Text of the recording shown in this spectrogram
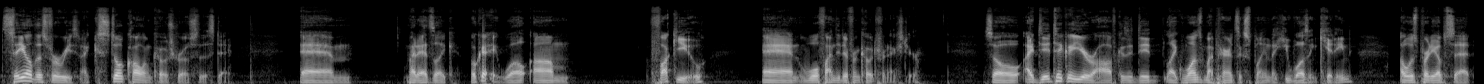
say all this for a reason. I still call him Coach Gross to this day. Um, my dad's like, "Okay, well, um, fuck you, and we'll find a different coach for next year." So I did take a year off because it did like once my parents explained that he wasn't kidding, I was pretty upset.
